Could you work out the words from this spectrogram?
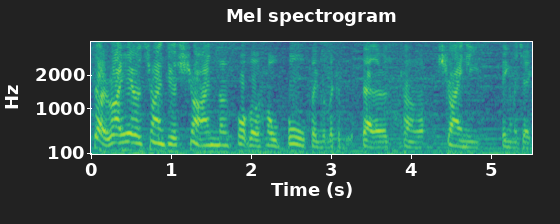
So, right here I was trying to do a shrine, and I thought the whole ball thing would look a bit better as kind of a shiny thingamajig.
